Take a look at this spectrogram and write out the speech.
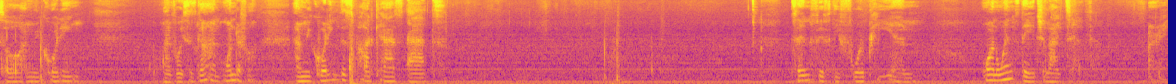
So I'm recording my voice is gone. Wonderful. I'm recording this podcast at ten fifty four PM on Wednesday, July tenth. Alright.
